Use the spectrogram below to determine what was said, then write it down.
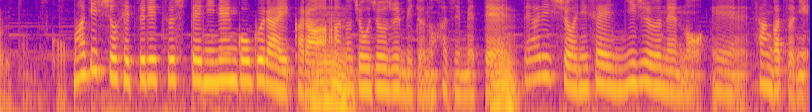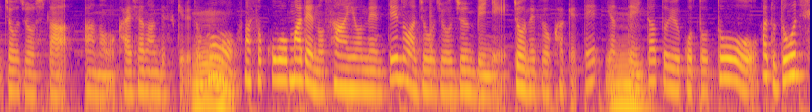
現れたんですか？アディッシュを設立して2年後ぐらいから、うん、あの上場準備というのを始めて、うん、でアディッシュは2020年の、えー、3月に上場したあの会社なんですけれども、うん、まあ、そこまでの34年っていうのは上場準備に情熱をかけてやっていたということと、あと同時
